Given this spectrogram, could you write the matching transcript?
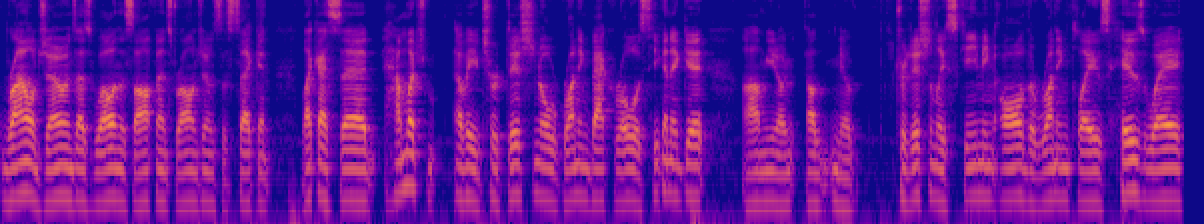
Ronald Jones as well in this offense. Ronald Jones the second. Like I said, how much of a traditional running back role is he going to get? Um, you know, uh, you know, traditionally scheming all the running plays his way,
